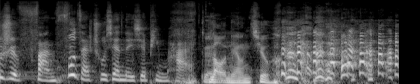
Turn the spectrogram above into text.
就是反复在出现的一些品牌，对。老娘舅，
